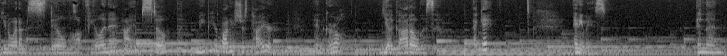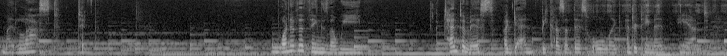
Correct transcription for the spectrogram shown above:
you know what? I'm still not feeling it. I am still then maybe your body's just tired. And girl you gotta listen. Okay? Anyways. And then my last tip. One of the things that we tend to miss again because of this whole like entertainment and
